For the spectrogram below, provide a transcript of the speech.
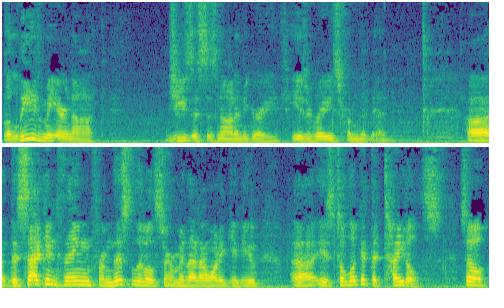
believe me or not, Jesus is not in the grave. He is raised from the dead. Uh, the second thing from this little sermon that I want to give you uh, is to look at the titles. So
